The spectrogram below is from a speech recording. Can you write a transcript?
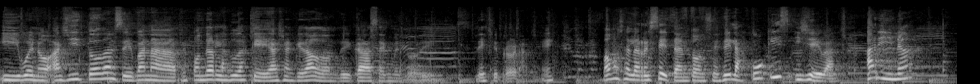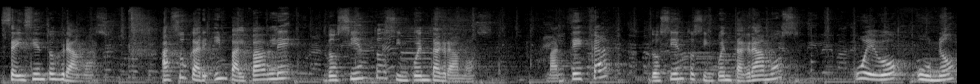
y bueno, allí todas eh, van a responder las dudas que hayan quedado de cada segmento de, de este programa. ¿eh? Vamos a la receta entonces de las cookies y llevan harina 600 gramos, azúcar impalpable 250 gramos, manteca 250 gramos, huevo 1,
